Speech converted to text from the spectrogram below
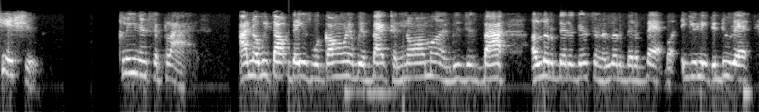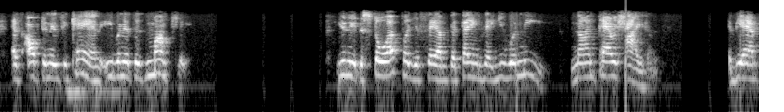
tissue, cleaning supplies. I know we thought days were gone and we're back to normal and we just buy a little bit of this and a little bit of that, but you need to do that as often as you can, even if it's monthly. You need to store up for yourself the things that you will need, non perishable items. If you have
